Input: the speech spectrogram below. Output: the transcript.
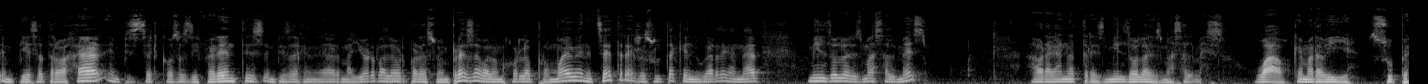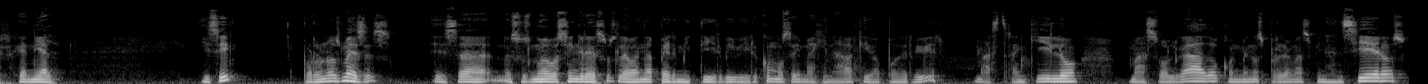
empieza a trabajar, empieza a hacer cosas diferentes, empieza a generar mayor valor para su empresa o a lo mejor lo promueven, etcétera, y resulta que en lugar de ganar mil dólares más al mes, ahora gana tres mil dólares más al mes. ¡Wow! ¡Qué maravilla! ¡Súper! ¡Genial! Y sí, por unos meses, esos nuevos ingresos le van a permitir vivir como se imaginaba que iba a poder vivir. Más tranquilo, más holgado, con menos problemas financieros,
